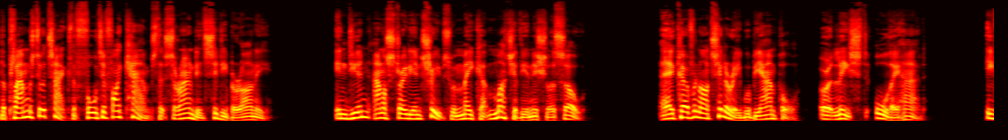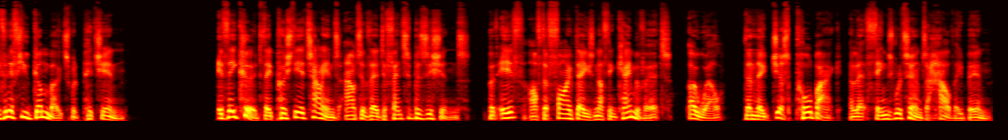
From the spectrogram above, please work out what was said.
The plan was to attack the fortified camps that surrounded Sidi Barrani. Indian and Australian troops would make up much of the initial assault. Air cover and artillery would be ample, or at least all they had. Even a few gunboats would pitch in. If they could, they pushed the Italians out of their defensive positions, but if, after five days, nothing came of it, oh well, then they'd just pull back and let things return to how they'd been.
